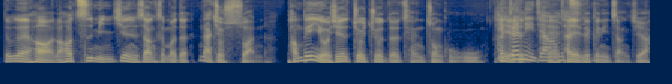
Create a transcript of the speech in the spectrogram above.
对不对哈？然后知名建商什么的，那就算了。旁边有些旧旧的成中古屋，它也跟你这样子嘿它也在跟你涨价。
